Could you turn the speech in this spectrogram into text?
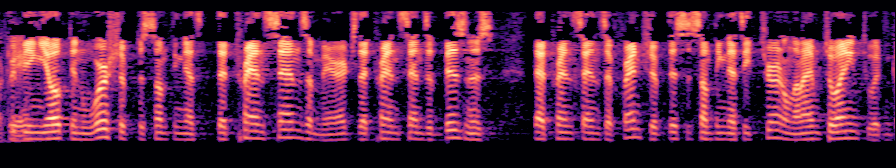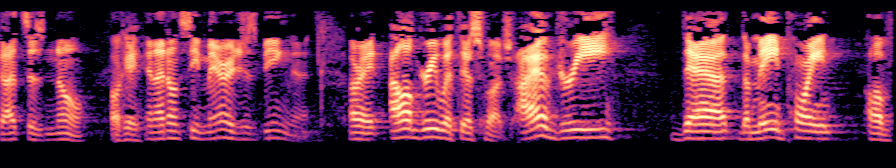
Okay. We're being yoked in worship to something that's, that transcends a marriage, that transcends a business, that transcends a friendship. This is something that's eternal, and I'm joining to it. And God says no. Okay. And I don't see marriage as being that. All right. I'll agree with this much. I agree that the main point of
